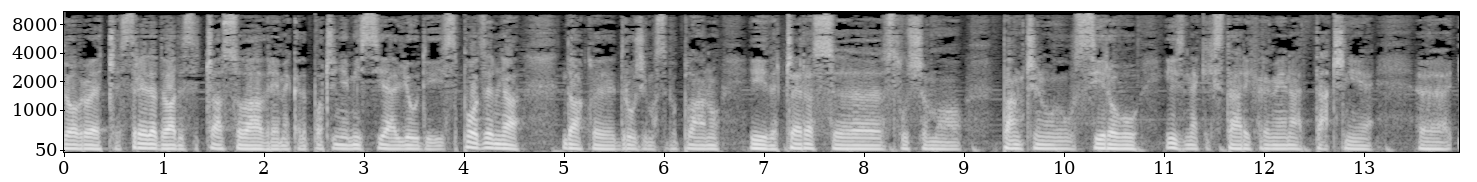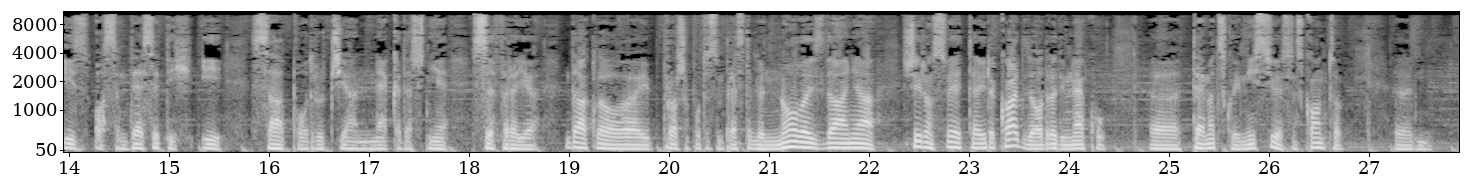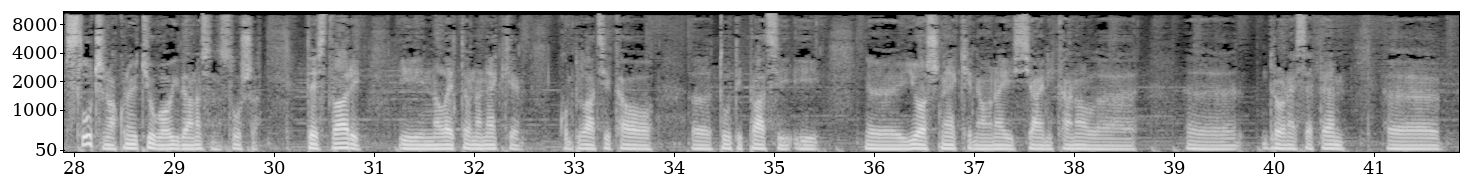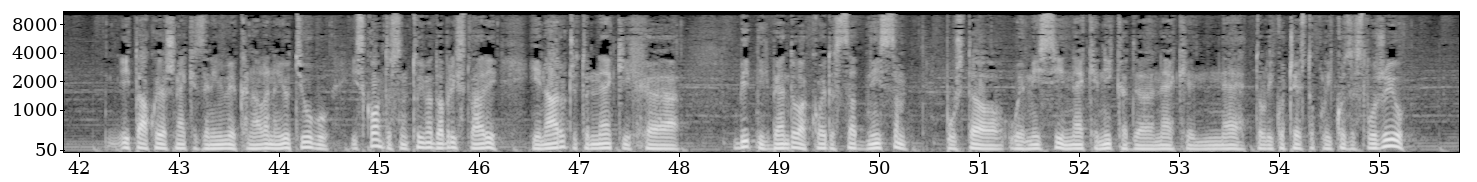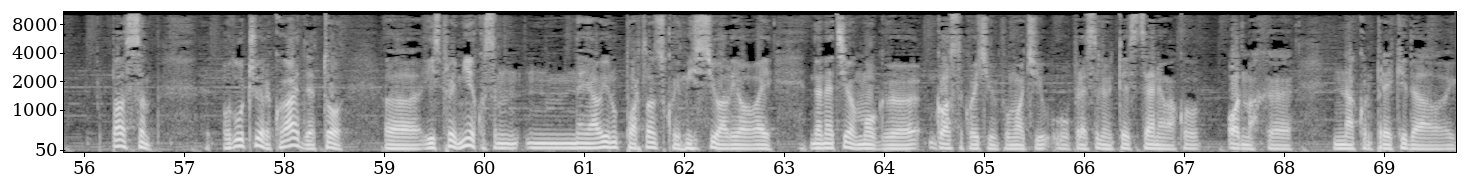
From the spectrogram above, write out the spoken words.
Dobro veče, sreda 20 časova, vreme kada počinje emisija Ljudi iz podzemlja. Dakle, družimo se po planu i večeras e, slušamo Pankčinu Sirovu iz nekih starih vremena, tačnije e, iz 80-ih i sa područja nekadašnje SFRJ. Dakle, ovaj, prošle puta sam predstavljao nova izdanja širom sveta i rekao da odradim neku e, tematsku emisiju, ja sam skonto e, slučajno ako na YouTube ovih dana sam slušao te stvari i naletao na neke kompilacije kao uh, Tuti Paci i uh, još neke na onaj sjajni kanal uh, uh, Drone SFM uh, i tako još neke zanimljive kanale na YouTube-u i skonto sam tu ima dobrih stvari i naročito nekih uh, bitnih bendova koje do sad nisam puštao u emisiji, neke nikada, neke ne toliko često koliko zaslužuju. Pa sam uh, odlučio, rekao, ajde, to uh, ispravim, iako sam najavio jednu portlandsku emisiju, ali ovaj, da ne cijevam mog uh, gosta koji će mi pomoći u predstavljanju te scene, ovako odmah uh, nakon prekida, ovaj,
